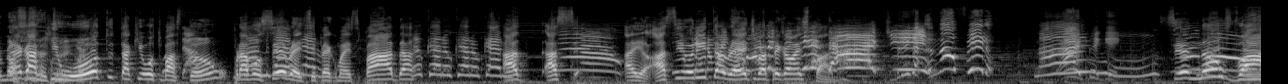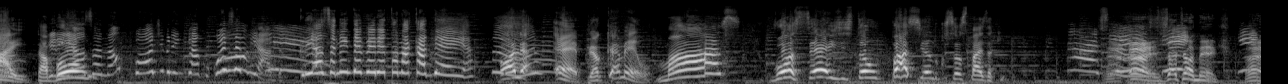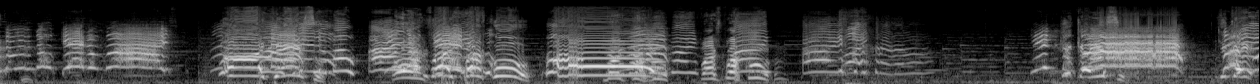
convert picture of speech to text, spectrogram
Pega aqui o outro, tá aqui o outro bastão. Pra você, Red, você pega uma espada. Eu quero, eu quero, eu quero! A, a aí, ó. A senhorita Red vai pegar uma espada. Verdade. Não, filho! Não! Ai, peguei! Você não vai, tá bom? Criança não pode brincar com coisa miada! Criança nem deveria estar na cadeia! Olha, é, pior que é meu. Mas vocês estão passeando com seus pais aqui. É, é, exatamente. É. Eu não quero mais. Ai, que isso? Ah, Faz parkour! Faz Ai! Faz parkour! Que que é isso? Que que é isso?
